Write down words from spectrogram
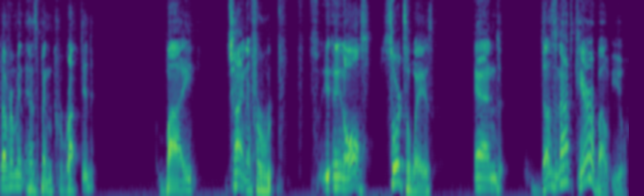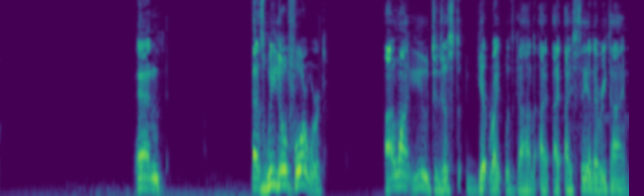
government has been corrupted by China for in all sorts of ways and does not care about you. And as we go forward, I want you to just get right with God. I, I, I say it every time.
